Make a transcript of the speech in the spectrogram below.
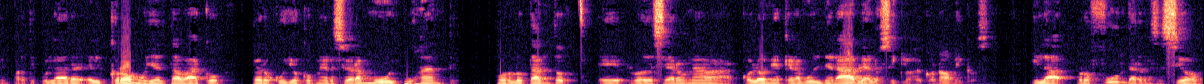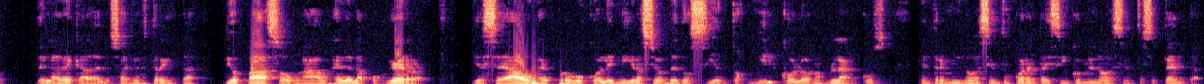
en particular el cromo y el tabaco, pero cuyo comercio era muy pujante. Por lo tanto, eh, Rhodesia era una colonia que era vulnerable a los ciclos económicos y la profunda recesión de la década de los años 30 dio paso a un auge de la posguerra, y ese auge provocó la inmigración de 200.000 colonos blancos entre 1945 y 1970,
